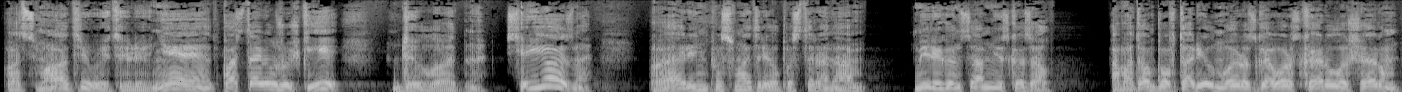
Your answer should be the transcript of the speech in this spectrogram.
подсматривает или...» «Нет, поставил жучки». «Да ладно». «Серьезно?» Парень посмотрел по сторонам. Миллиган сам мне сказал. А потом повторил мой разговор с Кэрол и Шером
